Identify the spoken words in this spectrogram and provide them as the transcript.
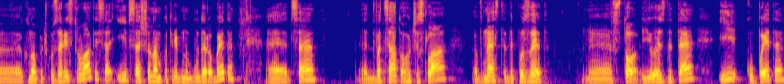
е, кнопочку зареєструватися, і все, що нам потрібно буде робити, е, це 20 числа внести депозит е, 100 USDT і купити.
